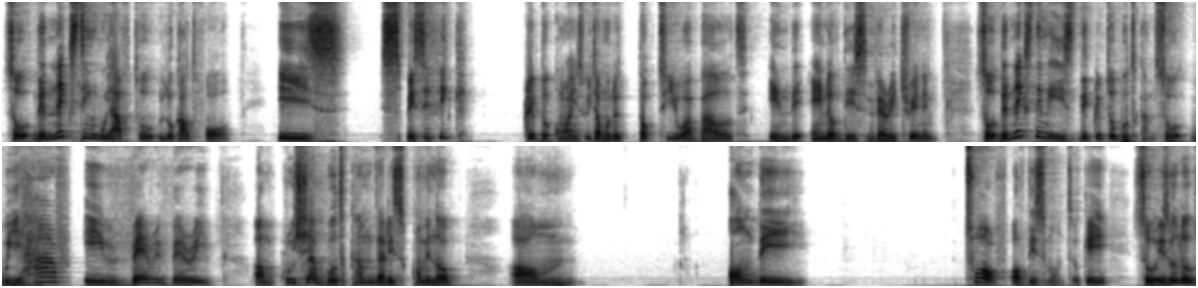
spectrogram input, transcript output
So the next thing we have to look out for is specific crypto coins, which I'm going to talk to you about in the end of this very training. So the next thing is the crypto bootcamp. So we have a very, very um, crucial bootcamp that is coming up um, on the 12th of this month. Okay, so it's going to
